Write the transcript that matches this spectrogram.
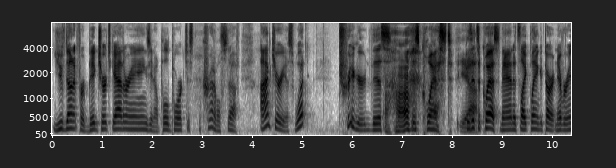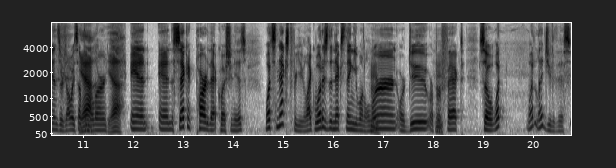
You've done it for big church gatherings, you know, pulled pork, just incredible stuff. I'm curious, what triggered this this quest? Because Uh-huh. Yeah. it's a quest, man. It's like playing guitar; it never ends. There's always something Yeah, to learn. yeah. And and the second part of that question is, what's next for you? Like, what is the next thing you want Hmm. to learn or do or perfect? So what what led you to this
